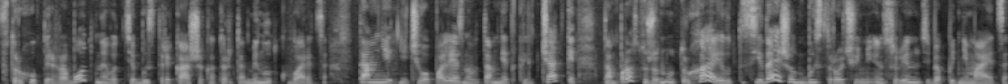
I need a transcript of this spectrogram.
в труху переработанная, вот те быстрые каши, которые там минутку варятся, там нет ничего полезного, там нет клетчатки, там просто уже, ну, труха, и вот ты съедаешь, он быстро очень, инсулин у тебя поднимается,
